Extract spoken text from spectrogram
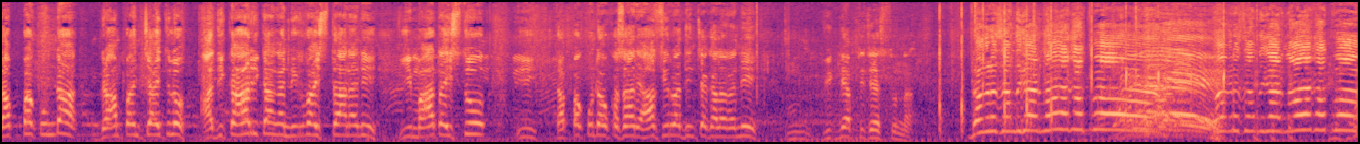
తప్పకుండా గ్రామ పంచాయతీలో అధికారికంగా నిర్వహిస్తానని ఈ మాట ఇస్తూ ఈ తప్పకుండా ఒకసారి ఆశీర్వదించగలరని విజ్ఞప్తి చేస్తున్నా. గారి నాయకత్వం! గారి నాయకత్వం!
